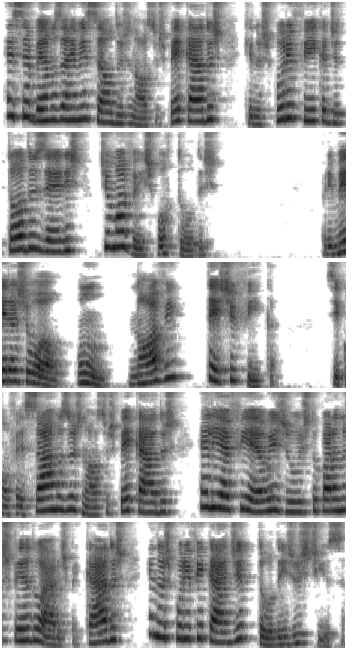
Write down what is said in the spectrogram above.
recebemos a remissão dos nossos pecados, que nos purifica de todos eles de uma vez por todas. 1 João 1, 9 testifica: Se confessarmos os nossos pecados, Ele é fiel e justo para nos perdoar os pecados e nos purificar de toda injustiça.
